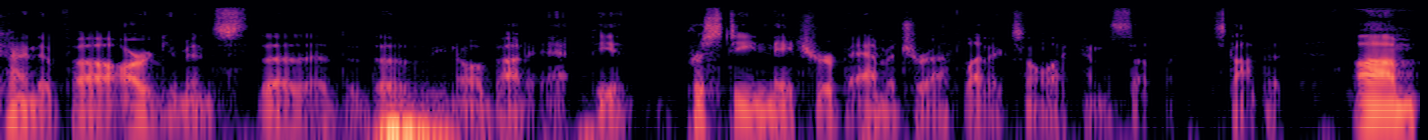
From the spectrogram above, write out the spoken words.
kind of uh, arguments, the, the you know about the pristine nature of amateur athletics and all that kind of stuff. Like, stop it. Um,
